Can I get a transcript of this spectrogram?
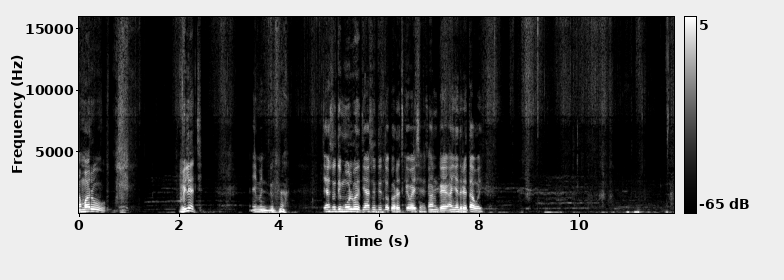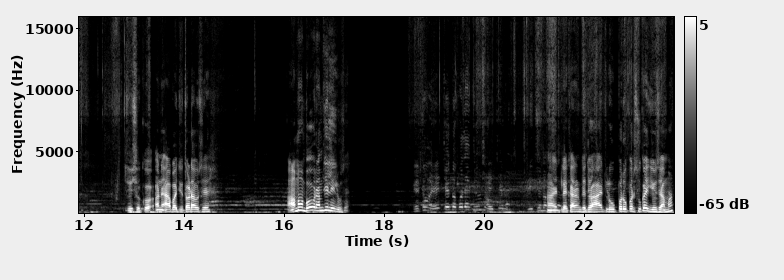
અમારું વિલેજ આઈ મીન જ્યાં સુધી મોલ હોય, ત્યાં સુધી તો ઘર જ કહેવાય છે, કારણ કે અહીંયા જ રહેતા હોય. જોઈ શકો, અને આ બાજુ તળાવ છે. આમાં બહુ રામજી લીલું છે. હા, એટલે કારણ કે જો આ એટલું ઉપર ઉપર સુકાઈ ગયું છે આમાં.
